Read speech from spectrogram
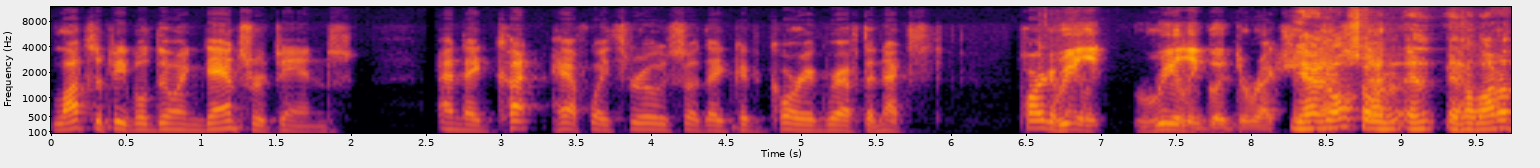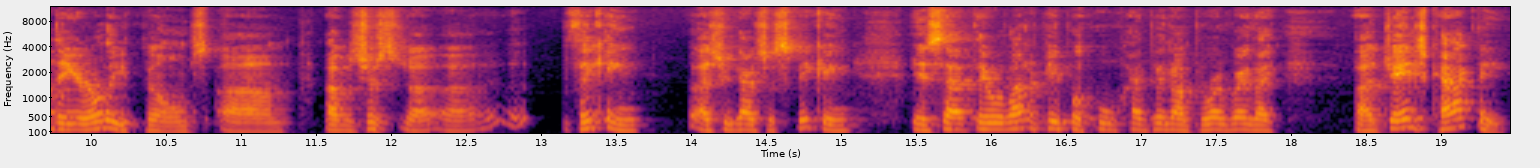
lots of people doing dance routines, and they'd cut halfway through so they could choreograph the next part of it. really really good direction yeah, and That's- also that- in, in a lot of the early films, um, I was just uh, uh, thinking as you guys were speaking, is that there were a lot of people who had been on Broadway, like uh, James Cagney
